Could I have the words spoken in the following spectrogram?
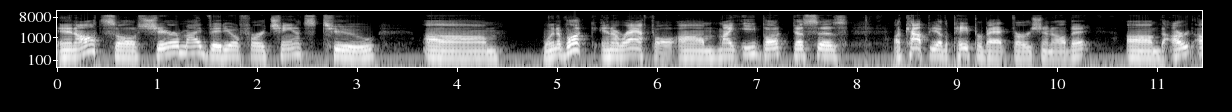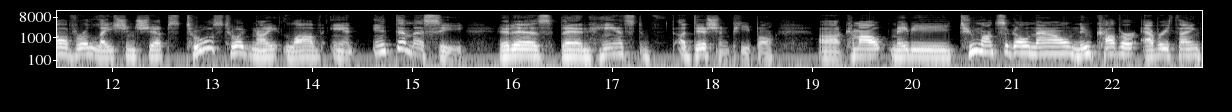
and also share my video for a chance to um, win a book in a raffle. Um, my ebook, this is a copy of the paperback version of it. Um, the Art of Relationships Tools to Ignite Love and Intimacy. It is the enhanced edition, people. Uh, come out maybe two months ago now, new cover, everything.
